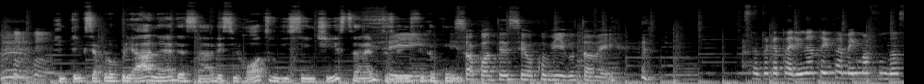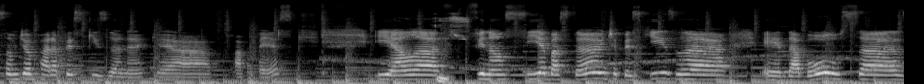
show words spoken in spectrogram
A gente tem que se apropriar, né, dessa, desse rótulo de cientista, né? Muitas Sim, vezes fica com... isso aconteceu comigo também. Santa Catarina tem também uma fundação de amparo à pesquisa, né? Que é a, a PESC. E ela Isso. financia bastante a pesquisa, é, dá bolsas,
